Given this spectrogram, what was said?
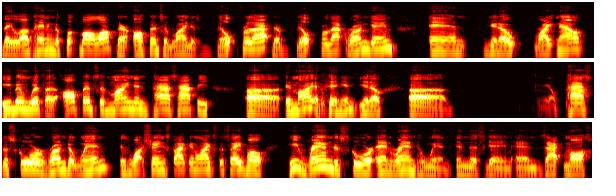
they love handing the football off. Their offensive line is built for that. They're built for that run game. And, you know, right now, even with an offensive minded, pass happy, uh, in my opinion, you know, uh, you know, pass to score, run to win is what Shane Steichen likes to say. Well, he ran to score and ran to win in this game, and Zack Moss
